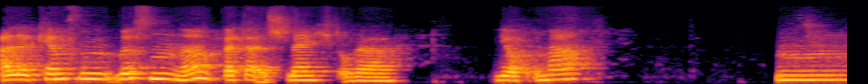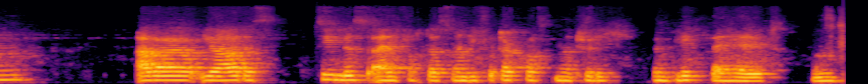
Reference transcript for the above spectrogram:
alle kämpfen müssen. Ne? Wetter ist schlecht oder wie auch immer. Mm, aber ja, das Ziel ist einfach, dass man die Futterkosten natürlich im Blick behält und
